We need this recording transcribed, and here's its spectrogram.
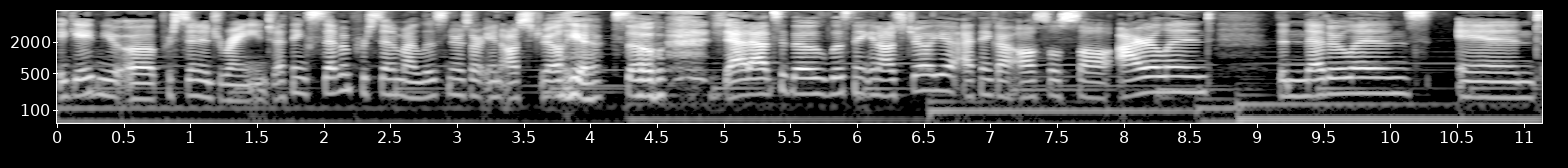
it gave me a percentage range. I think 7% of my listeners are in Australia. So, shout out to those listening in Australia. I think I also saw Ireland, the Netherlands, and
